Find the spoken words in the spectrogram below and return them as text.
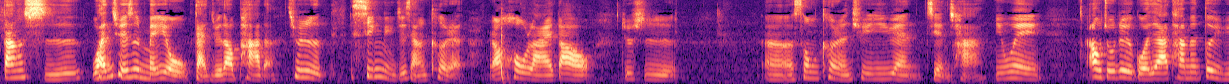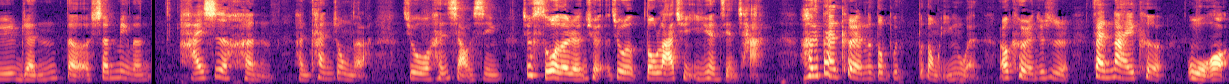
当时完全是没有感觉到怕的，就是心里只想着客人。然后后来到就是呃送客人去医院检查，因为澳洲这个国家他们对于人的生命呢还是很很看重的啦，就很小心，就所有的人全就都拉去医院检查。但客人呢都不不懂英文，然后客人就是在那一刻，我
